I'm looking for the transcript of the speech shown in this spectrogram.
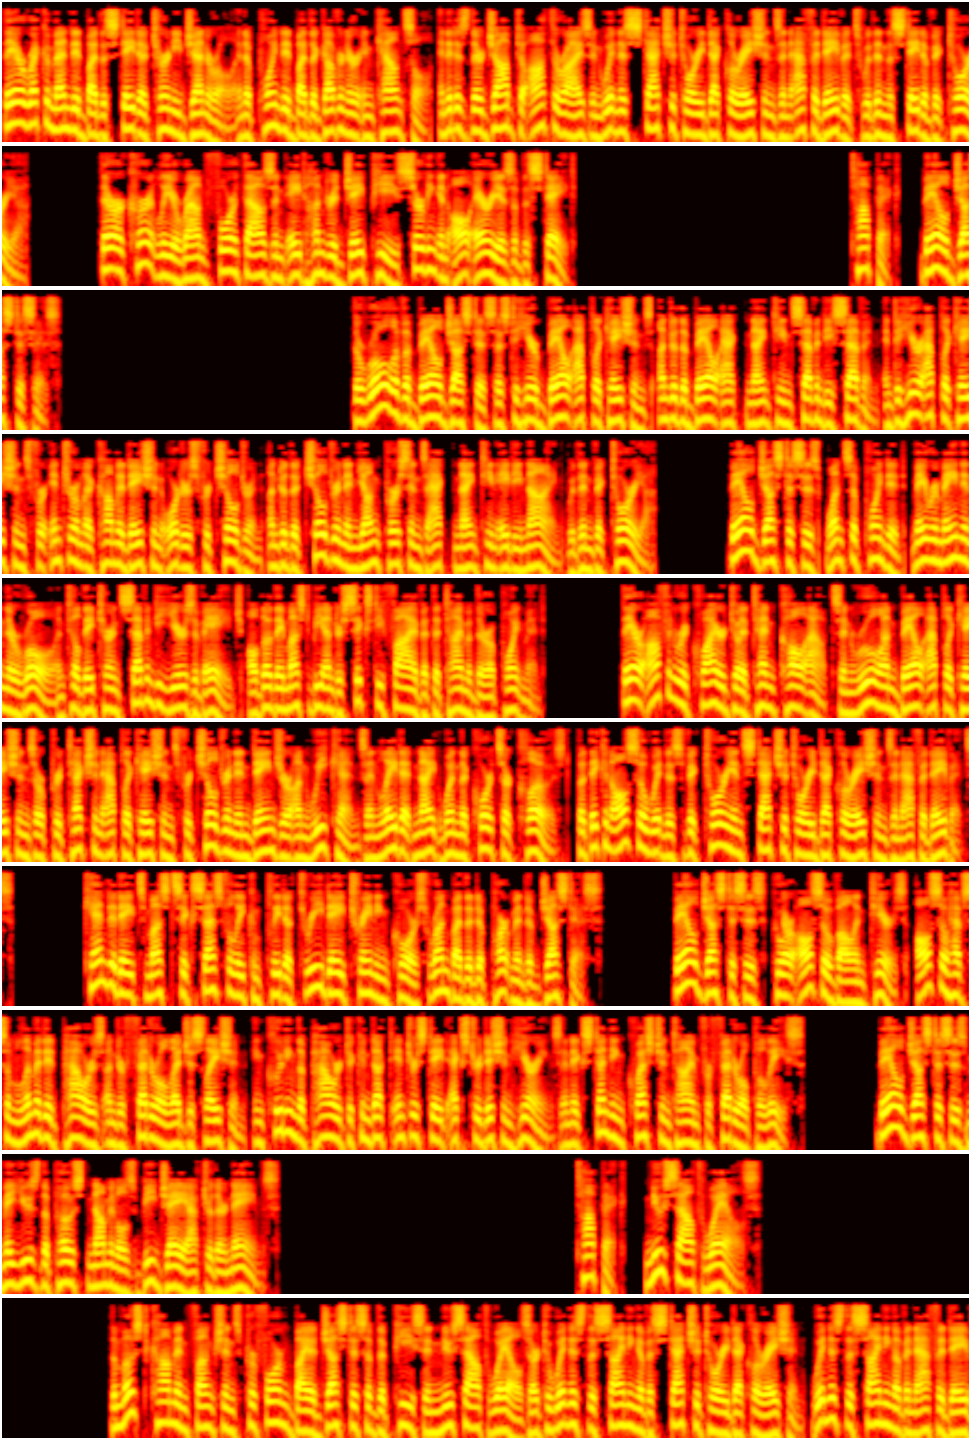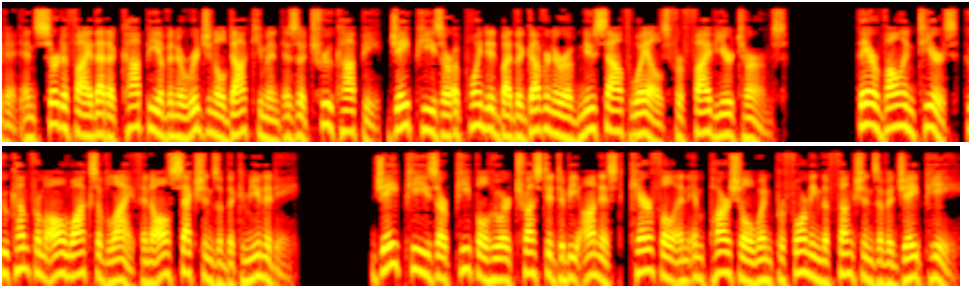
They are recommended by the State Attorney General and appointed by the Governor-in-Council, and it is their job to authorise and witness statutory declarations and affidavits within the state of Victoria. There are currently around 4,800 JPs serving in all areas of the state. Bail justices the role of a bail justice is to hear bail applications under the Bail Act 1977 and to hear applications for interim accommodation orders for children under the Children and Young Persons Act 1989 within Victoria. Bail justices, once appointed, may remain in their role until they turn 70 years of age although they must be under 65 at the time of their appointment. They are often required to attend call-outs and rule on bail applications or protection applications for children in danger on weekends and late at night when the courts are closed, but they can also witness Victorian statutory declarations and affidavits. Candidates must successfully complete a three-day training course run by the Department of Justice. Bail justices, who are also volunteers, also have some limited powers under federal legislation, including the power to conduct interstate extradition hearings and extending question time for federal police. Bail justices may use the post nominals BJ after their names. New South Wales the most common functions performed by a Justice of the Peace in New South Wales are to witness the signing of a statutory declaration, witness the signing of an affidavit and certify that a copy of an original document is a true copy. JPs are appointed by the Governor of New South Wales for five-year terms. They are volunteers, who come from all walks of life and all sections of the community. JPs are people who are trusted to be honest, careful and impartial when performing the functions of a JP.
